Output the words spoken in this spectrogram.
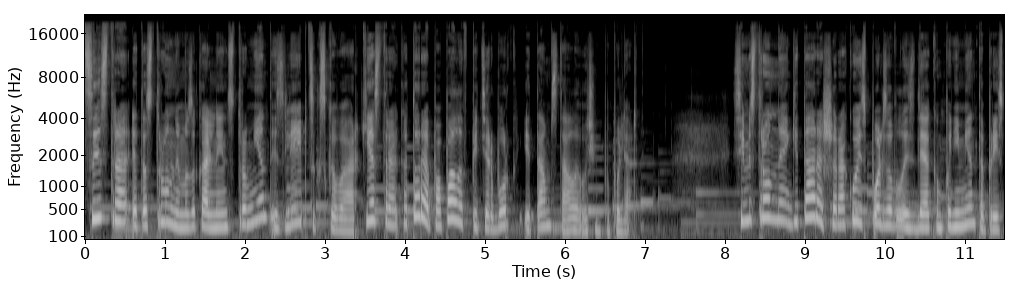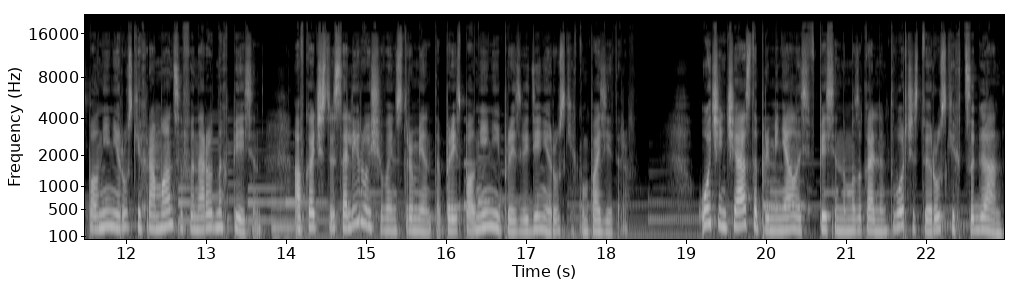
Цистра – это струнный музыкальный инструмент из Лейпцигского оркестра, которая попала в Петербург и там стала очень популярной. Семиструнная гитара широко использовалась для аккомпанемента при исполнении русских романсов и народных песен, а в качестве солирующего инструмента при исполнении произведений русских композиторов. Очень часто применялась в песенно-музыкальном творчестве русских цыган,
